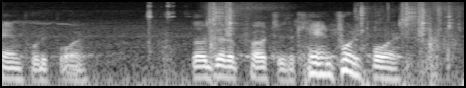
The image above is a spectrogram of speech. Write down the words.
KN-44. So a good approach is a KN-44.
